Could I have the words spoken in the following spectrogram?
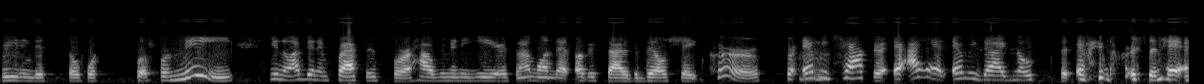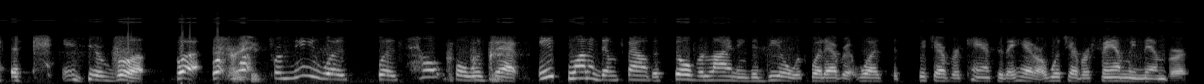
reading this and so forth. But for me, you know, I've been in practice for however many years, and I'm on that other side of the bell-shaped curve. For mm-hmm. every chapter, I had every diagnosis that every person had in your book. But, but what for me was was helpful was that each one of them found a silver lining to deal with whatever it was, whichever cancer they had or whichever family member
